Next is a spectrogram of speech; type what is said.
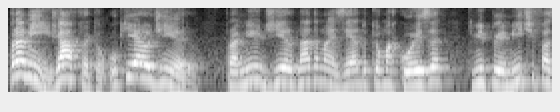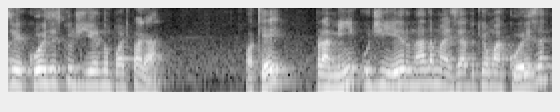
Para mim, Jafferton, o que é o dinheiro? Para mim, o dinheiro nada mais é do que uma coisa que me permite fazer coisas que o dinheiro não pode pagar, ok? Para mim, o dinheiro nada mais é do que uma coisa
